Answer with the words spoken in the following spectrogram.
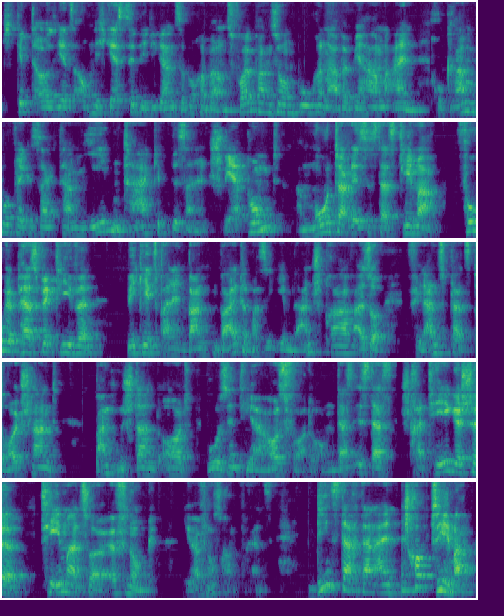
Es gibt also jetzt auch nicht Gäste, die die ganze Woche bei uns Vollpension buchen, aber wir haben ein Programm, wo wir gesagt haben, jeden Tag gibt es einen Schwerpunkt. Am Montag ist es das Thema Vogelperspektive. Wie geht es bei den Banken weiter, was ich eben ansprach? Also Finanzplatz Deutschland, Bankenstandort, wo sind die Herausforderungen? Das ist das strategische Thema zur Eröffnung die Öffnungskonferenz. Dienstag dann ein Top-Thema,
